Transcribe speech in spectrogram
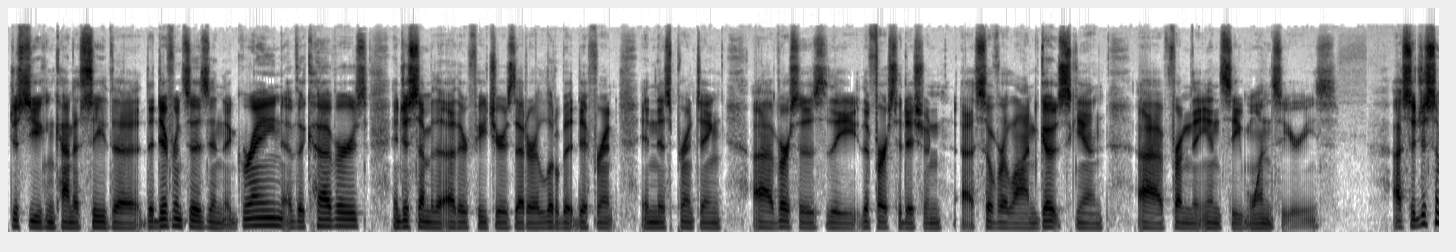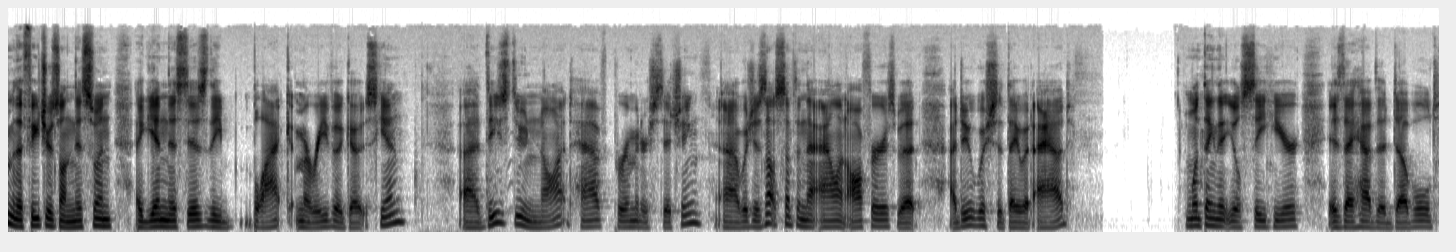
just so you can kind of see the the differences in the grain of the covers and just some of the other features that are a little bit different in this printing uh, versus the the first edition uh, Silverline goatskin uh, from the NC1 series. Uh, so just some of the features on this one. Again, this is the black Meriva goatskin. Uh, these do not have perimeter stitching, uh, which is not something that Allan offers, but I do wish that they would add. One thing that you'll see here is they have the doubled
